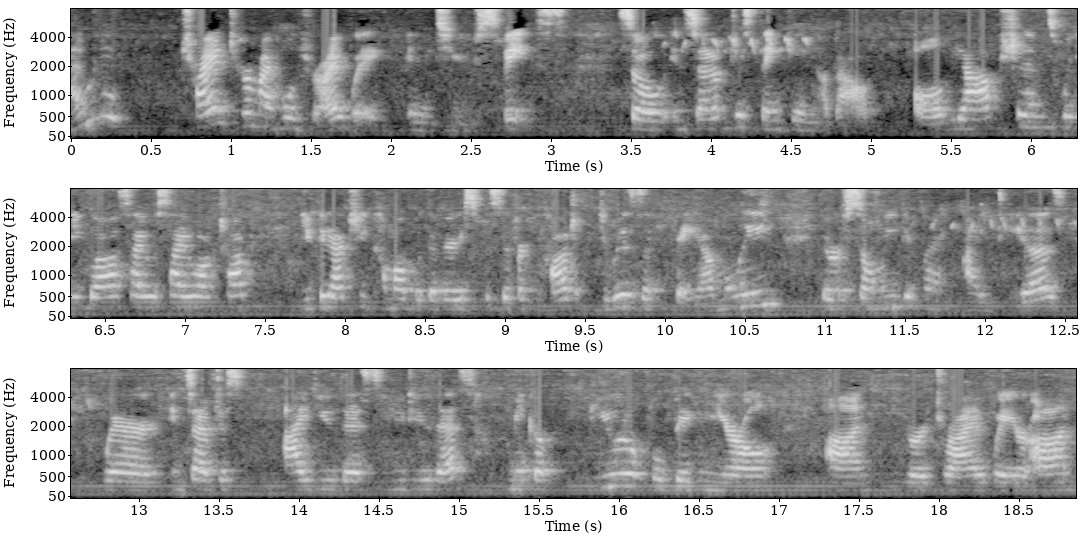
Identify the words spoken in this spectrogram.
I'm going to try and turn my whole driveway into space. So instead of just thinking about all the options when you go outside with sidewalk chalk, you could actually come up with a very specific project. Do it as a family. There are so many different ideas where instead of just I do this, you do this, make a beautiful big mural on your driveway or on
